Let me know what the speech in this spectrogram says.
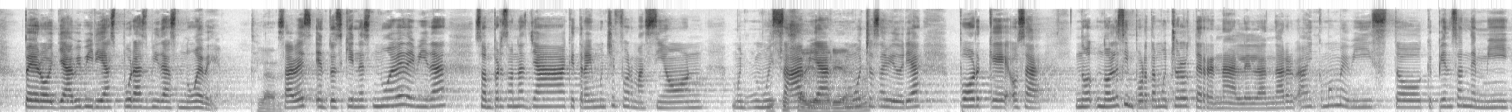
pero ya vivirías puras vidas 9. Claro. ¿Sabes? Entonces, quienes nueve de vida son personas ya que traen mucha información, muy, muy Mucha sabia, sabiduría, ¿no? mucha sabiduría, porque, o sea, no, no les importa mucho lo terrenal, el andar, ay, ¿cómo me he visto? ¿Qué piensan de mí?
